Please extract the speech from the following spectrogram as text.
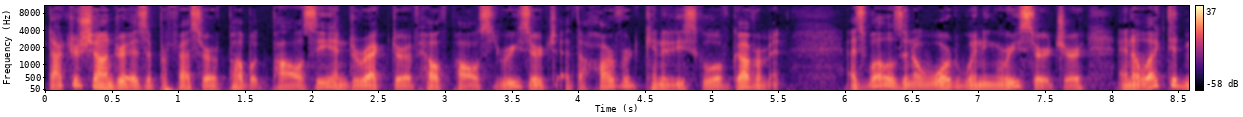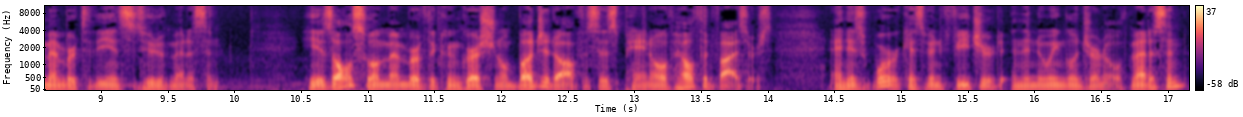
Dr. Chandra is a professor of public policy and director of health policy research at the Harvard Kennedy School of Government, as well as an award winning researcher and elected member to the Institute of Medicine. He is also a member of the Congressional Budget Office's panel of health advisors, and his work has been featured in the New England Journal of Medicine,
